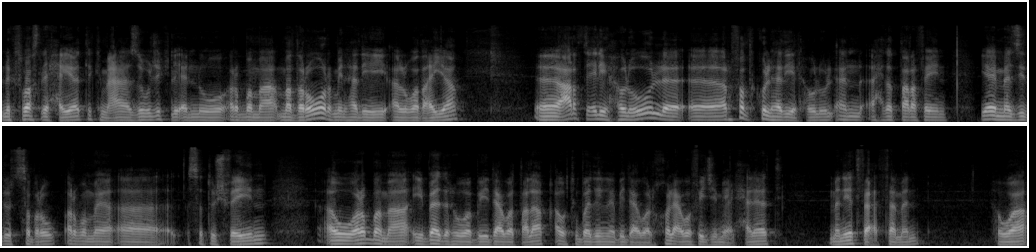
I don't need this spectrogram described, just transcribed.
أنك تواصلي حياتك مع زوجك لأنه ربما مضرور من هذه الوضعية. آه، عرضت عليه حلول آه، رفض كل هذه الحلول. الآن أحد الطرفين يا إما تزيدوا تصبروا ربما آه، ستشفين أو ربما يبادر هو بدعوى الطلاق أو تبادرين بدعوى الخلع. وفي جميع الحالات من يدفع الثمن هو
